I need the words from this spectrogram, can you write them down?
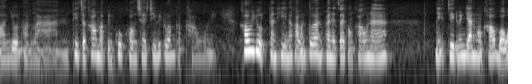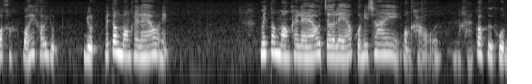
อ่อนโยนอ่อนหวาน ที่จะเข้ามาเป็นคู่ครองใช้ชีวิตร่วมกับเขาเนี่ยเขาหยุดทันทีนะคะเพื่อนๆภายในใจของเขานะนี่จิตวิญญาณของเขาบอกว่าบอกให้เขาหยุดหยุดไม่ต้องมองใครแล้วเนี่ยไม่ต้องมองใครแล้ว เจอแล้วคนที่ใช่ของเขานะคะก็คือคุณ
